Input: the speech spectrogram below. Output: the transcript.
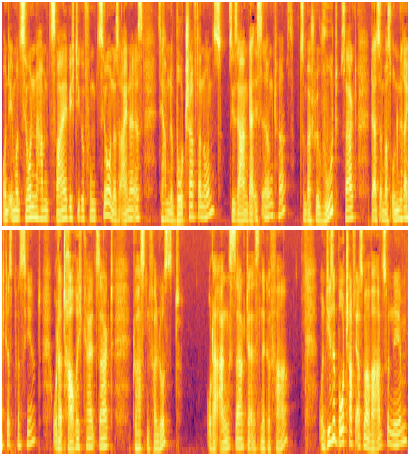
Und Emotionen haben zwei wichtige Funktionen. Das eine ist, sie haben eine Botschaft an uns. Sie sagen, da ist irgendwas. Zum Beispiel Wut sagt, da ist irgendwas Ungerechtes passiert. Oder Traurigkeit sagt, du hast einen Verlust. Oder Angst sagt, da ist eine Gefahr. Und diese Botschaft erstmal wahrzunehmen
